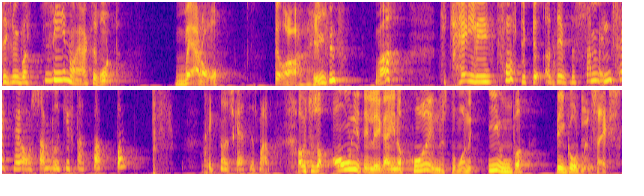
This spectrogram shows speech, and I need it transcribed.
det løber lige nøjagtigt rundt. Hvert år. Det var heldigt, hva'? Totalt lige. Puh, det, det, det, det samme indtægt hver år, samme udgifter. Bum, bum. Ikke noget skat, det er smart. Og hvis du så oven i det lægger en af hovedinvestorerne i Uber, det er Goldman Sachs.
